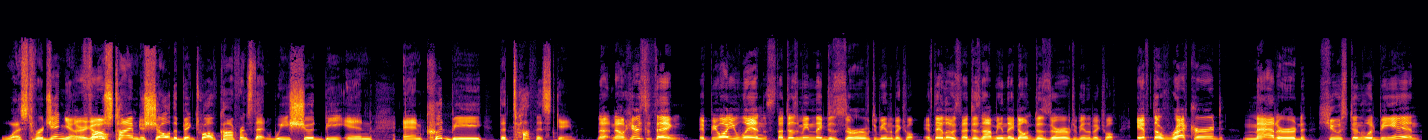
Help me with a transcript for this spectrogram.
West Virginia. There you go. First time to show the Big 12 conference that we should be in and could be the toughest game. Now, now here's the thing. If BYU wins, that doesn't mean they deserve to be in the Big 12. If they lose, that does not mean they don't deserve to be in the Big 12. If the record mattered, Houston would be in.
